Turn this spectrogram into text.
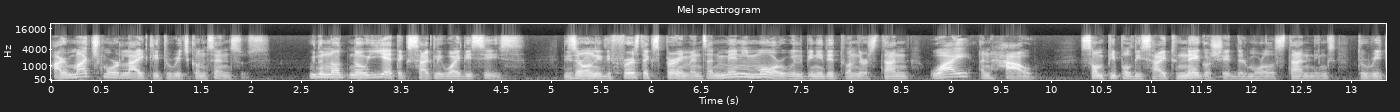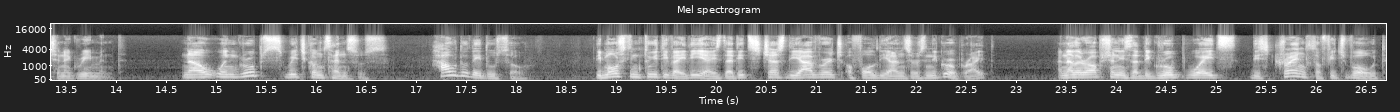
are much more likely to reach consensus. We do not know yet exactly why this is. These are only the first experiments, and many more will be needed to understand why and how some people decide to negotiate their moral standings to reach an agreement. Now, when groups reach consensus, how do they do so? The most intuitive idea is that it's just the average of all the answers in the group, right? Another option is that the group weights the strength of each vote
